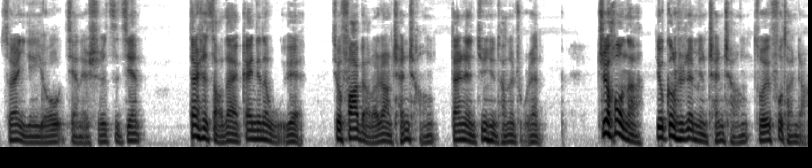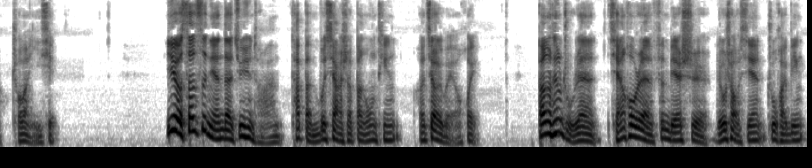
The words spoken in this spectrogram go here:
虽然已经由蒋介石自兼，但是早在该年的五月就发表了让陈诚担任军训团的主任，之后呢。又更是任命陈诚作为副团长，筹办一切。一九三四年的军训团，他本部下设办公厅和教育委员会，办公厅主任前后任分别是刘少先、朱怀兵，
